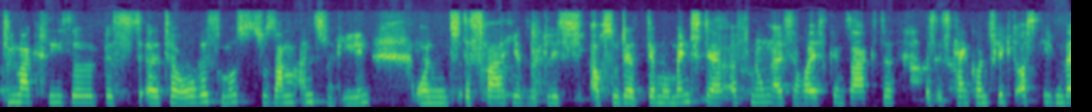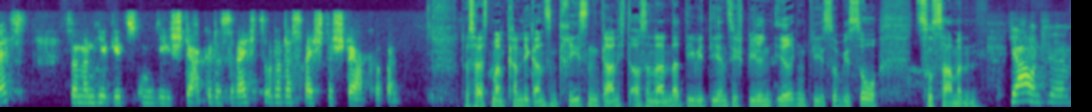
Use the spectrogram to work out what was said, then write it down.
Klimakrise bis äh, Terrorismus zusammen anzugehen. Und das war hier wirklich auch so der, der Moment der Eröffnung, als Herr Heusken sagte, das ist kein Konflikt Ost gegen West, sondern hier geht es um die Stärke des Rechts oder das Recht des Stärkeren. Das heißt, man kann die ganzen Krisen gar nicht auseinander dividieren. Sie spielen irgendwie sowieso zusammen. Ja, und wir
